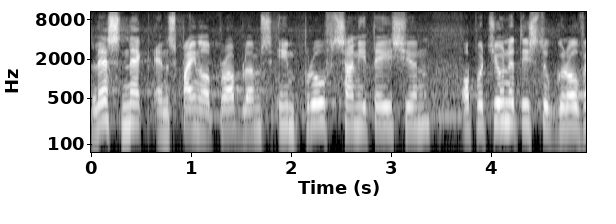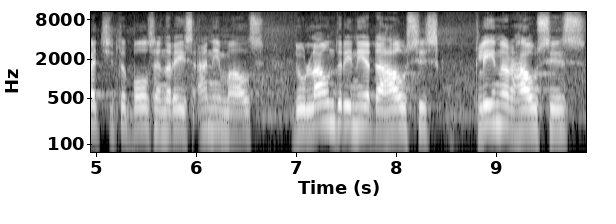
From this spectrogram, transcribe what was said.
less neck and spinal problems, improved sanitation, opportunities to grow vegetables and raise animals, do laundry near the houses, cleaner houses,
